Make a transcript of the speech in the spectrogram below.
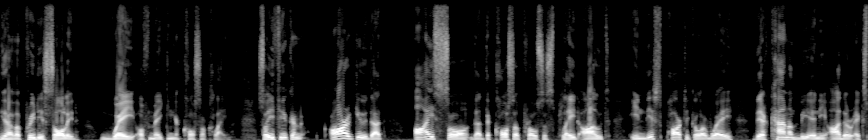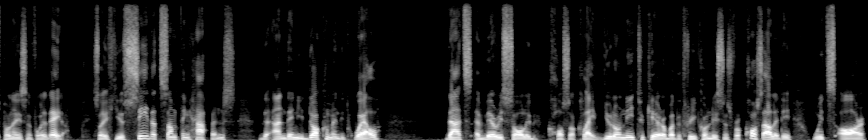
you have a pretty solid way of making a causal claim. So if you can argue that I saw that the causal process played out in this particular way, there cannot be any other explanation for the data. So if you see that something happens and then you document it well, that's a very solid causal claim. You don't need to care about the three conditions for causality, which are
